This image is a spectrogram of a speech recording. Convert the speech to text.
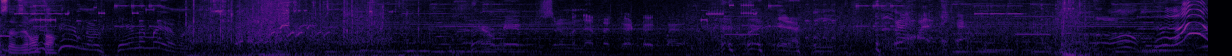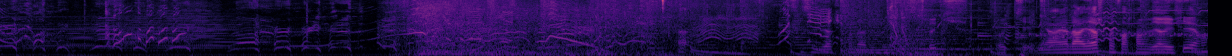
Ça faisait longtemps. Ok, il n'y a rien derrière, je préfère quand même vérifier. hein.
